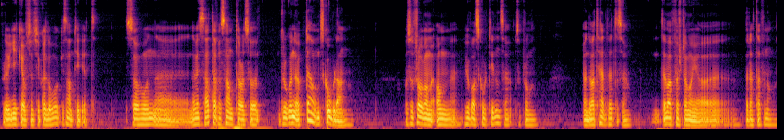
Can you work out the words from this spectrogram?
För då gick jag hos en psykolog samtidigt. Så hon, eh, när vi satt där på samtal så drog hon upp det om skolan. Och så frågade hon om hur var skoltiden, så, så frågade hon. Ja, det var ett helvete, så. Det var första gången jag eh, berättade för någon.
